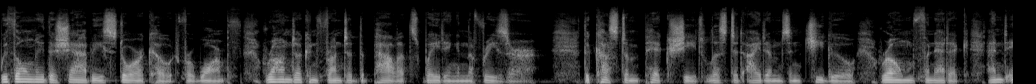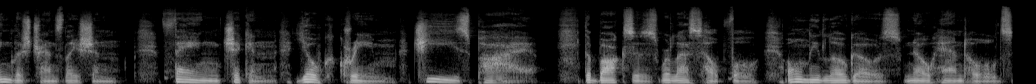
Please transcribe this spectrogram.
With only the shabby store coat for warmth, Rhonda confronted the pallets waiting in the freezer. The custom pick sheet listed items in Chigu, Rome phonetic, and English translation. Fang chicken, yolk cream, cheese pie. The boxes were less helpful, only logos, no handholds,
